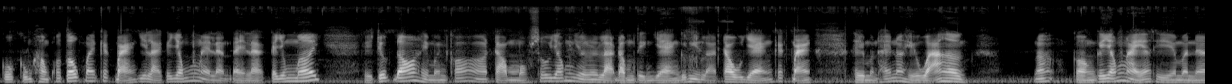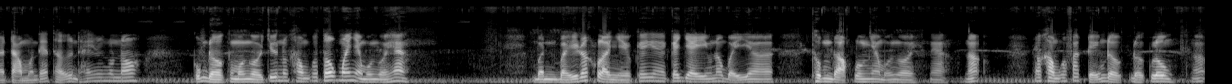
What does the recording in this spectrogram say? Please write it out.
cũng cũng không có tốt mấy các bạn. Với lại cái giống này là đây là cái giống mới. Thì trước đó thì mình có trồng một số giống như là đồng tiền vàng cũng như là trâu vàng các bạn. Thì mình thấy nó hiệu quả hơn. Nó còn cái giống này á, thì mình à, trồng mình test thử mình thấy nó cũng được mọi người chứ nó không có tốt mấy nha mọi người ha. Mình bị rất là nhiều cái cái dây nó bị à, uh, thung đọt luôn nha mọi người. Nè nó nó không có phát triển được được luôn. Đó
